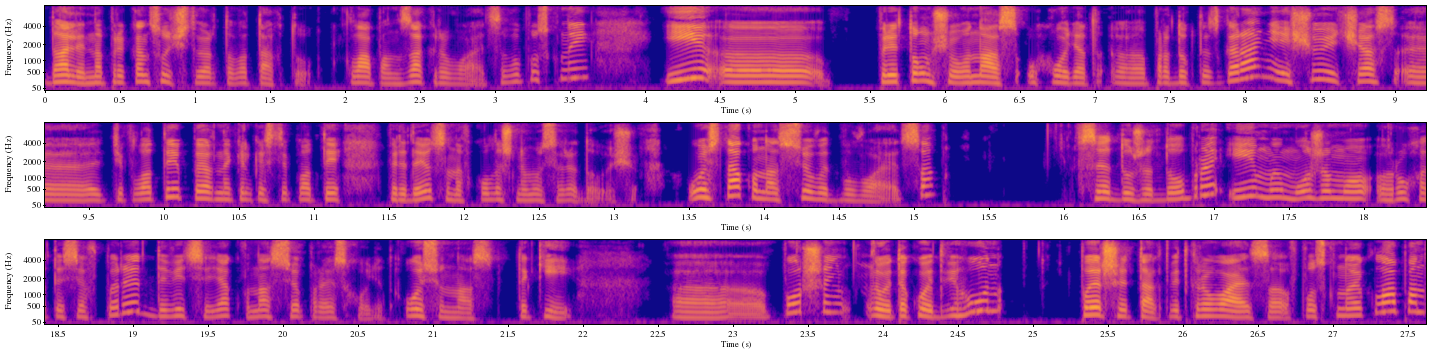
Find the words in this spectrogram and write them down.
Далі, наприкінці четвертого такту, клапан закривається випускний, і е, при тому, що у нас уходять е, продукти згорання, ще і час е, теплоти, певна кількість теплоти передається навколишньому середовищу. Ось так у нас все відбувається. Все дуже добре, і ми можемо рухатися вперед. Дивіться, як у нас все відбувається. Ось у нас такий е, поршень, ой, такий двигун. Перший такт відкривається впускний клапан,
